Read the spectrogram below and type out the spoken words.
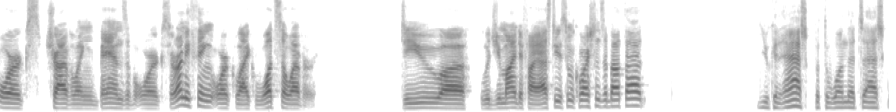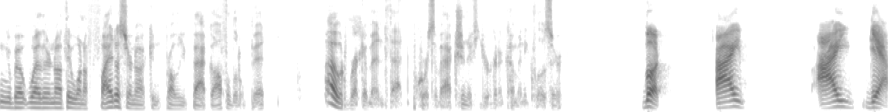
orcs traveling bands of orcs or anything orc like whatsoever. Do you uh would you mind if I asked you some questions about that? You can ask, but the one that's asking about whether or not they want to fight us or not can probably back off a little bit. I would recommend that course of action if you're going to come any closer. Look, I I yeah,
